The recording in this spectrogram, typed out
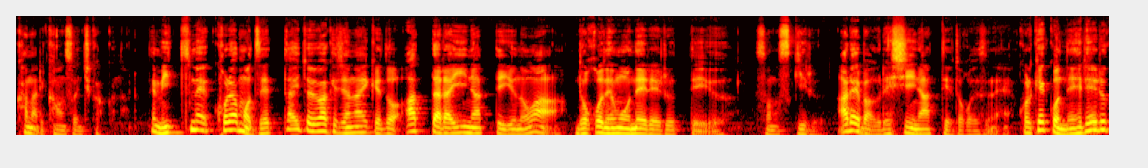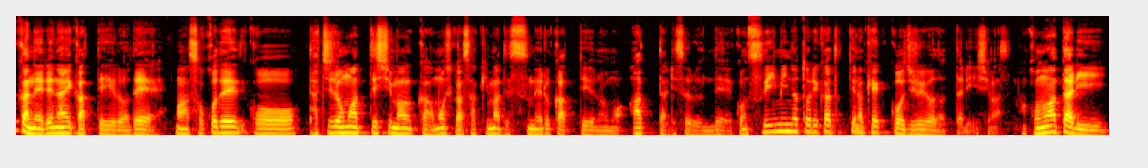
かなり乾燥に近くなる。で3つ目これはもう絶対というわけじゃないけどあったらいいなっていうのはどこでも寝れるっていうそのスキルあれば嬉しいなっていうとこですね。これ結構寝れるか寝れないかっていうので、まあ、そこでこう立ち止まってしまうかもしくは先まで進めるかっていうのもあったりするんでこの睡眠の取り方っていうのは結構重要だったりします。この辺り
